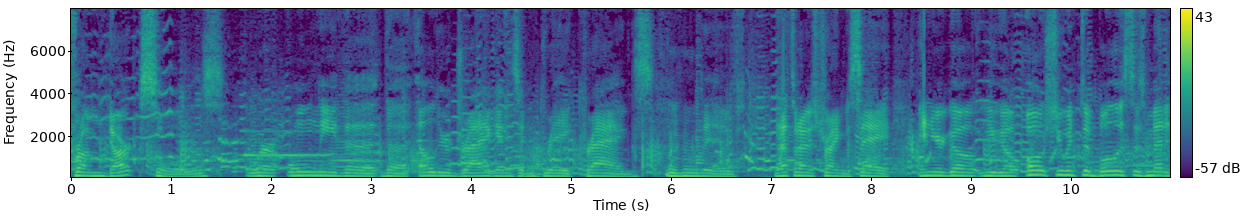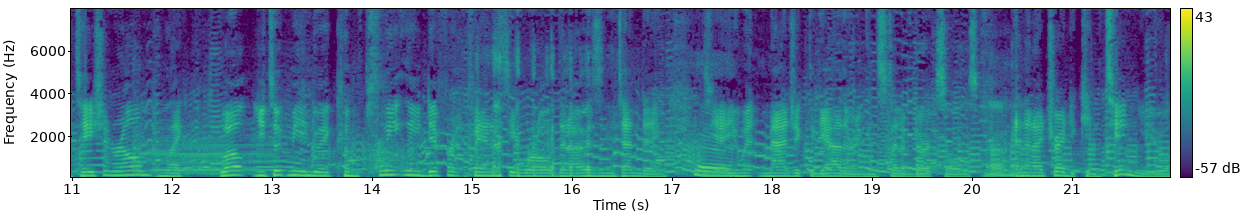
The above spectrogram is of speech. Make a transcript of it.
from Dark Souls, where only the the elder dragons and gray crags mm-hmm. lived. That's what I was trying to say. And you go, you go, oh, she went to Bolas's meditation realm. I'm like, well, you took me into a completely different fantasy world than I was intending. yeah, you went Magic the Gathering instead of Dark Souls. Uh-huh. And then I tried to continue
